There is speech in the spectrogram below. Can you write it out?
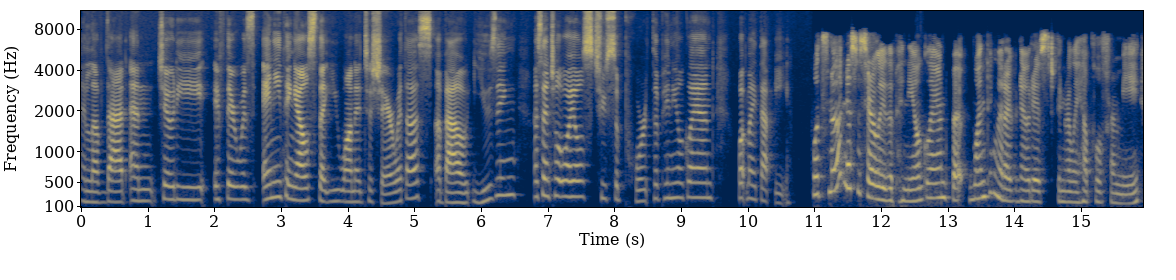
I love that. And Jodi, if there was anything else that you wanted to share with us about using essential oils to support the pineal gland, what might that be? Well, it's not necessarily the pineal gland, but one thing that I've noticed been really helpful for me,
